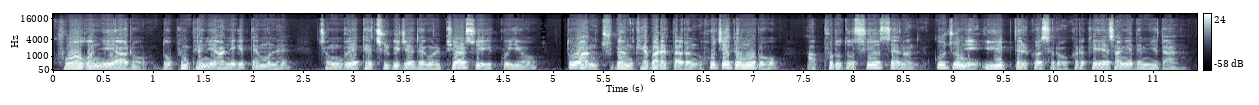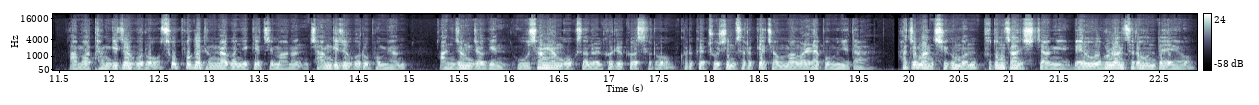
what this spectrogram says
9억 원 이하로 높은 편이 아니기 때문에 정부의 대출 규제 등을 피할 수 있고요. 또한 주변 개발에 따른 호재 등으로 앞으로도 수요세는 꾸준히 유입될 것으로 그렇게 예상이 됩니다. 아마 단기적으로 소폭의 등락은 있겠지만은 장기적으로 보면 안정적인 우상향 곡선을 그릴 것으로 그렇게 조심스럽게 전망을 해봅니다. 하지만 지금은 부동산 시장이 매우 혼란스러운데요.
